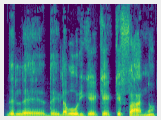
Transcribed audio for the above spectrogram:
delle, dei lavori che, che, che fanno.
